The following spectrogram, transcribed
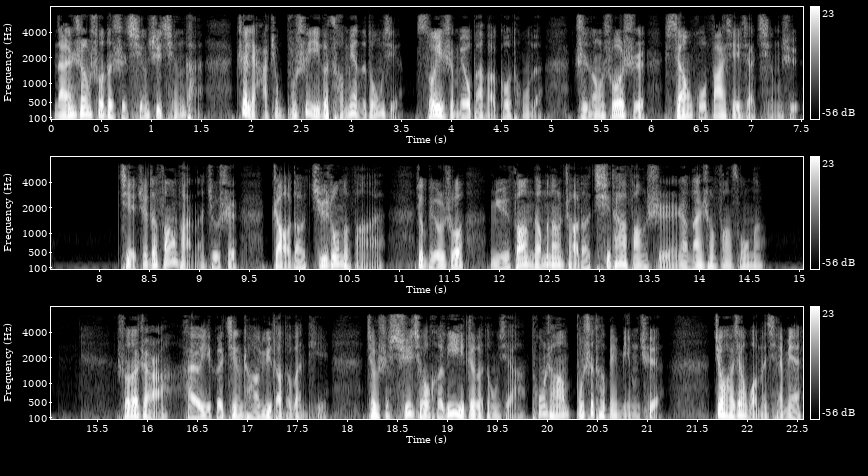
男生说的是情绪情感，这俩就不是一个层面的东西，所以是没有办法沟通的，只能说是相互发泄一下情绪。解决的方法呢，就是找到居中的方案。就比如说，女方能不能找到其他方式让男生放松呢？说到这儿啊，还有一个经常遇到的问题，就是需求和利益这个东西啊，通常不是特别明确。就好像我们前面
